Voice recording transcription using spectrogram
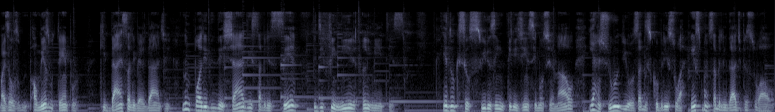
Mas ao, ao mesmo tempo, que dá essa liberdade não pode deixar de estabelecer e definir limites. Eduque seus filhos em inteligência emocional e ajude-os a descobrir sua responsabilidade pessoal.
